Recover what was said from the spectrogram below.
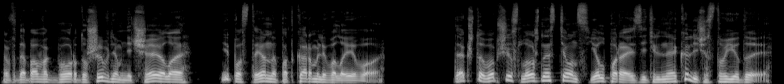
вдобавок Боор души в нем не чаяла и постоянно подкармливала его. Так что в общей сложности он съел поразительное количество еды.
